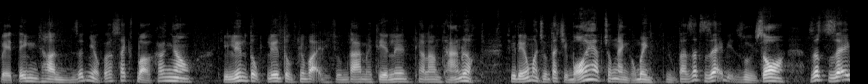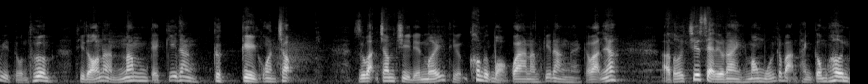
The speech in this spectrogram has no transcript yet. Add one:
về tinh thần rất nhiều các sách vở khác nhau. Thì liên tục liên tục như vậy thì chúng ta mới tiến lên theo năm tháng được. Chứ nếu mà chúng ta chỉ bó hẹp trong ngành của mình thì chúng ta rất dễ bị rủi ro rất dễ bị tổn thương. Thì đó là năm cái kỹ năng cực kỳ quan trọng. Dù bạn chăm chỉ đến mấy thì cũng không được bỏ qua năm kỹ năng này các bạn nhé. À, tôi chia sẻ điều này mong muốn các bạn thành công hơn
